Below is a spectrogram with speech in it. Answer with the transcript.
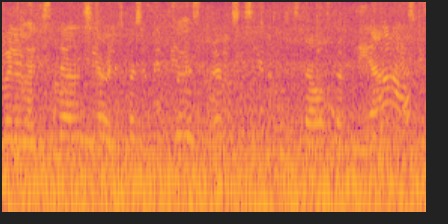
bueno, la distancia o el espacio que tienes entre los asientos está bastante amplio.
